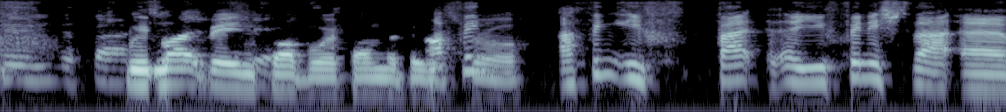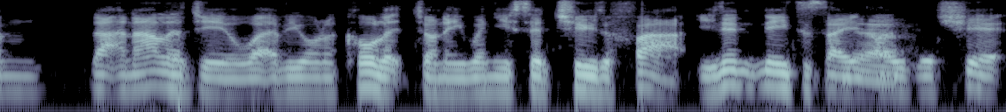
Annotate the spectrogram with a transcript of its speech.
To We might be in trouble if I'm the big I think- straw. I think you fa- uh, you finished that um that analogy or whatever you want to call it, Johnny, when you said chew the fat. You didn't need to say Yeah. over shit.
